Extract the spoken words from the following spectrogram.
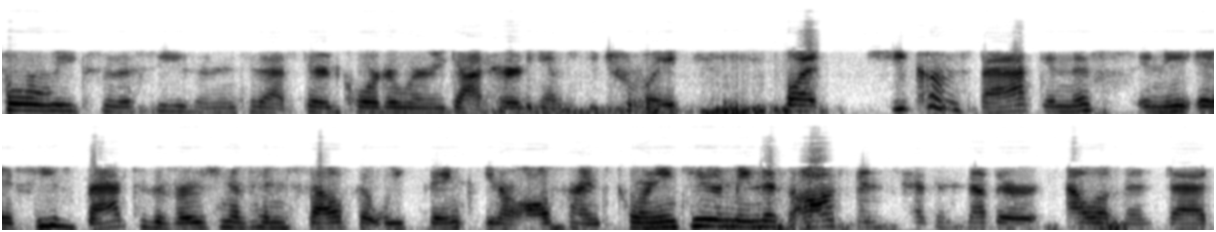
four weeks of the season into that third quarter where he got hurt against Detroit. But he comes back and this, and he, if he's back to the version of himself that we think, you know, all signs pointing to, I mean, this offense has another element that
